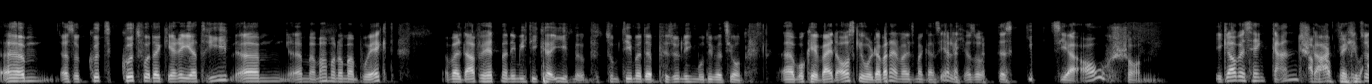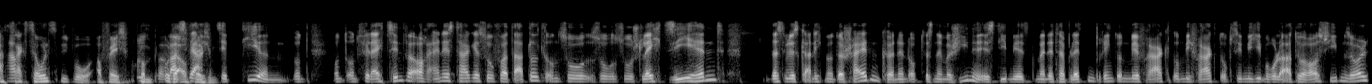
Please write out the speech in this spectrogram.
Ähm, also kurz, kurz vor der Geriatrie ähm, äh, machen wir nochmal ein Projekt weil dafür hätten wir nämlich die KI zum Thema der persönlichen Motivation. Äh, okay, weit ausgeholt, aber nein, jetzt mal ganz ehrlich, also das gibt es ja auch schon. Ich glaube, es hängt ganz stark. Aber auf welchem Abstraktionsniveau? Auf welchem oder was auf wir welchem? akzeptieren. Und, und, und vielleicht sind wir auch eines Tages so verdattelt und so, so, so schlecht sehend, dass wir das gar nicht mehr unterscheiden können, ob das eine Maschine ist, die mir jetzt meine Tabletten bringt und mir fragt und mich fragt, ob sie mich im Rollator rausschieben soll,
